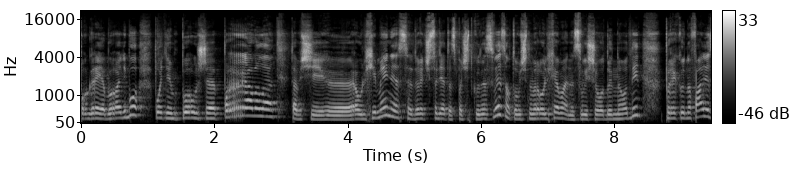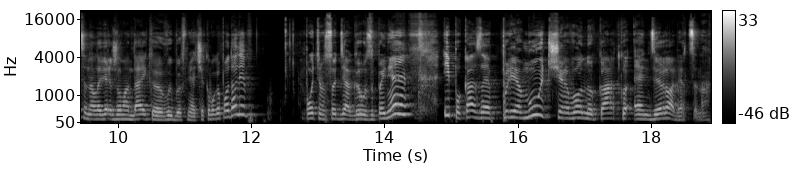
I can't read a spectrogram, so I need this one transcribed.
програє боротьбу, потім порушує правила. Там ще Рауль Хіменес. До речі, суддя спочатку не свиснув, тому що там Рауль Хіменес вийшов один на один. Переконав Алісона, але Вірджил Ван Дайк вибив м'яч якомога подалі. Потім суддя гру зупиняє і показує пряму червону картку Енді Робертсона.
